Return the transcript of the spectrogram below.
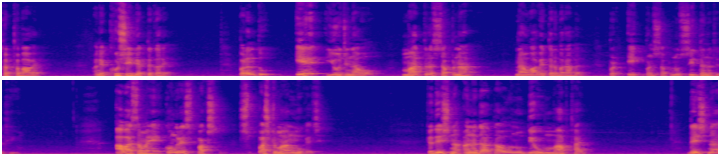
થપથપાવે અને ખુશી વ્યક્ત કરે. પરંતુ એ યોજનાઓ માત્ર સપનાના વાવેતર બરાબર, પણ એક પણ સપનું સિદ્ધ નથી થયું. આવા સમયે કોંગ્રેસ પક્ષ સ્પષ્ટ માંગ મૂકે છે કે દેશના અન્નદાતાઓનું દેવું માફ થાય. દેશના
